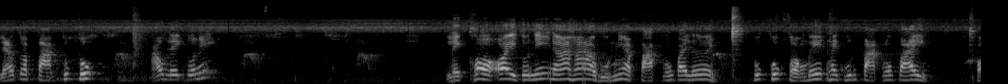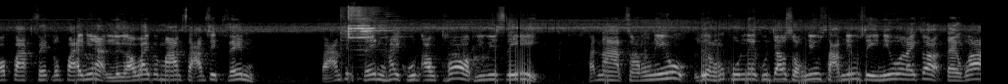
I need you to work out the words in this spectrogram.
แล้วก็ปักทุกๆ เอาเหล็กตัวนี้ เหล็กข้ออ้อยตัวนี้นะห้าหุ่นเนี่ยปักลงไปเลย ทุกๆ2เมตรให้คุณปักลงไป พอปักเสร็จลงไปเนี่ยเหลือไว้ประมาณ 30เซน30เซนให้คุณเอาท่อ PVC ขนาด 2 นิ้ว เรื่องของคุณเลยคุณจะเอา2นิ้ว 3 นิ้ว 4 นิ้วอะไรก็ แต่ว่า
